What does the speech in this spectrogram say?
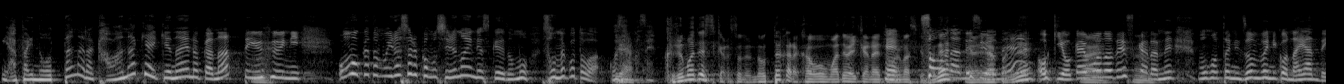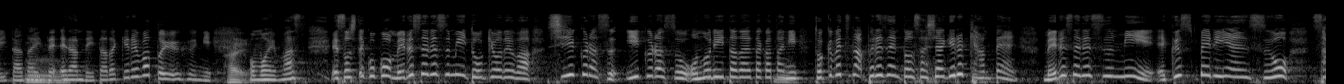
やっぱり乗ったなら買わなきゃいけないのかなっていうふうに思う方もいらっしゃるかもしれないんですけれどもそんなことはございません。車ですからその乗ったから買おうまではいかないと思いますけどね。そうなんですよ。ねやっぱり大きいお買い物ですからね、もう本当に存分にこう悩んでいただいてうん。選んでいただければというふうにはい思います、えそしてここメルセデス・ミー東京では C クラス E クラスをお乗りいただいた方に特別なプレゼントを差し上げるキャンペーン。メルセデス・ミーエクスペリエンスを3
